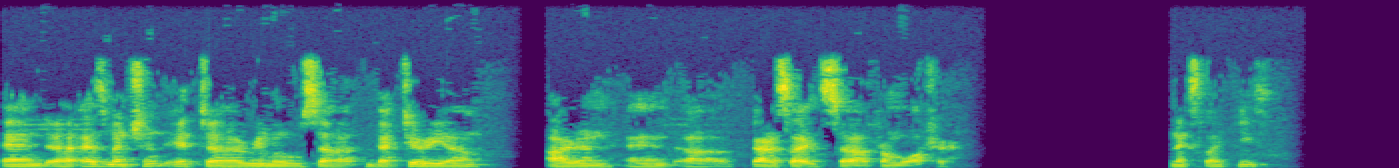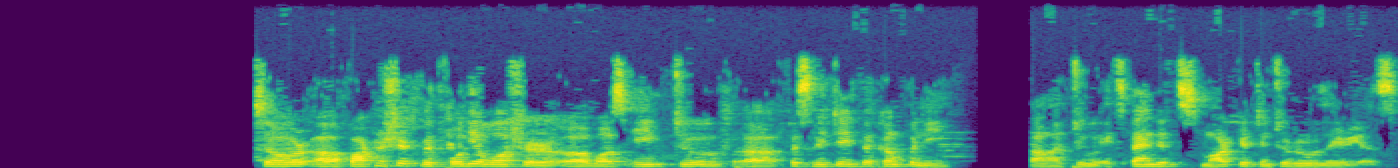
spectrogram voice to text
And as mentioned, it removes bacteria, iron, and parasites from water. Next slide, please. So our uh, partnership with Folia Water uh, was aimed to uh, facilitate the company to expand its market into rural areas.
